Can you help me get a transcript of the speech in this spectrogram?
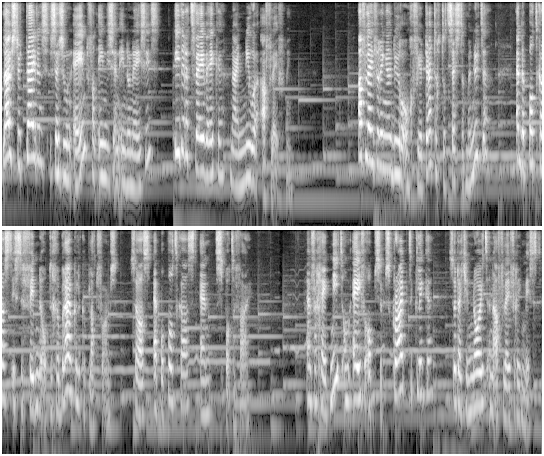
Luister tijdens seizoen 1 van Indisch en Indonesisch iedere twee weken naar een nieuwe aflevering. Afleveringen duren ongeveer 30 tot 60 minuten en de podcast is te vinden op de gebruikelijke platforms, zoals Apple Podcast en Spotify. En vergeet niet om even op subscribe te klikken, zodat je nooit een aflevering mist.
